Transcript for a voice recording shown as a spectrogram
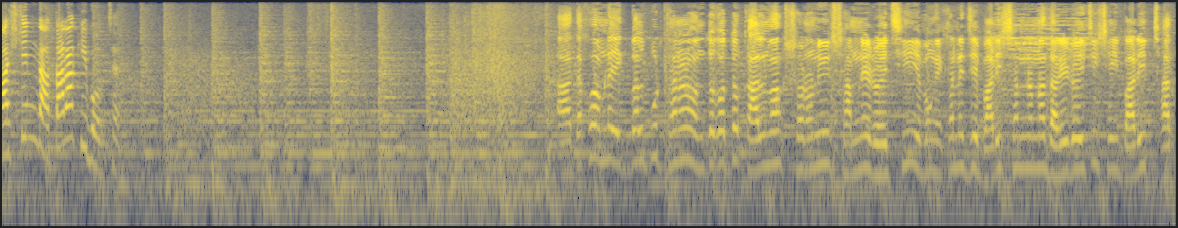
বাসিন্দা, তারা কি বলছেন? দেখো, আমরা ইকবালপুর থানার অন্তর্গত কালমাক সরণির সামনে রয়েছি এবং এখানে যে বাড়ির সামনে আমরা দাঁড়িয়ে রয়েছি, সেই বাড়ির ছাদ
